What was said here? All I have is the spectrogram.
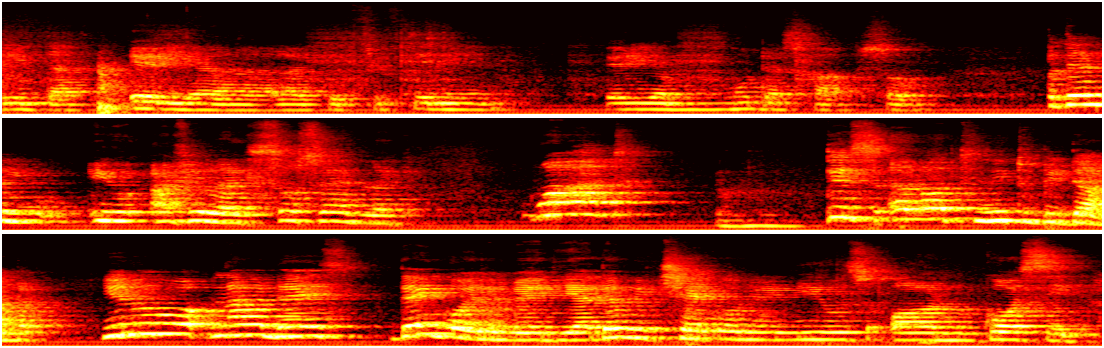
leave that area like the 15 area moderskap. So, but then you you I feel like so sad. Like what? Mm-hmm. This a lot need to be done. But you know what? Nowadays they go in the media. They will check on the news on gossip.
